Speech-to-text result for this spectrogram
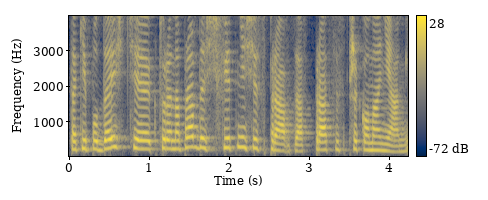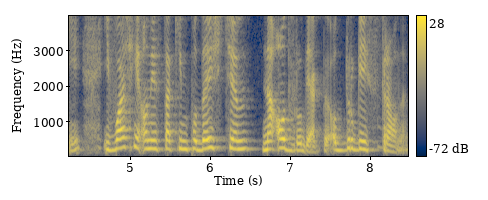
takie podejście, które naprawdę świetnie się sprawdza w pracy z przekonaniami, i właśnie on jest takim podejściem na odwrót, jakby od drugiej strony.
